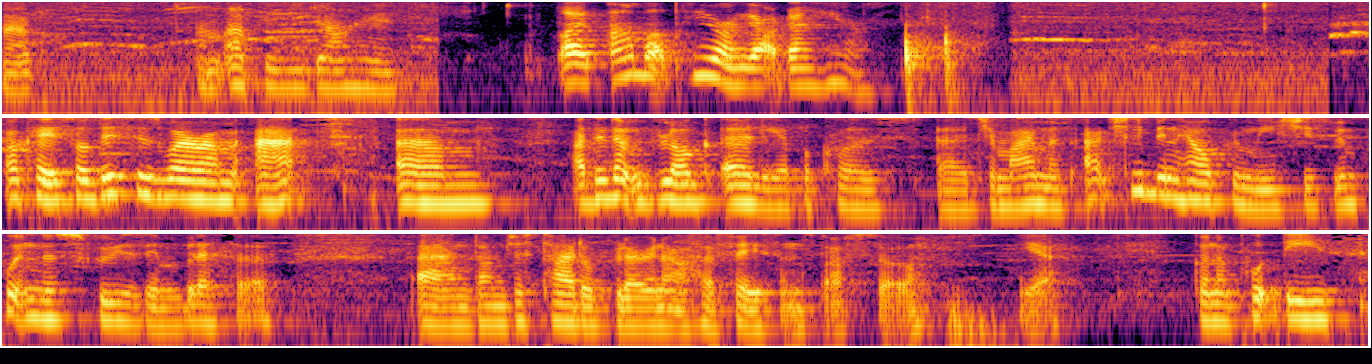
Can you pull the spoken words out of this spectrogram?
Up. I'm up and you down here. Like I'm up here and y'all down here. Okay, so this is where I'm at. Um, I didn't vlog earlier because uh, Jemima's actually been helping me. She's been putting the screws in, bless her. And I'm just tired of blurring out her face and stuff, so yeah gonna put these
